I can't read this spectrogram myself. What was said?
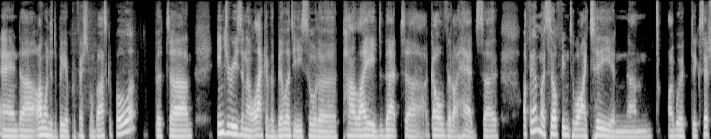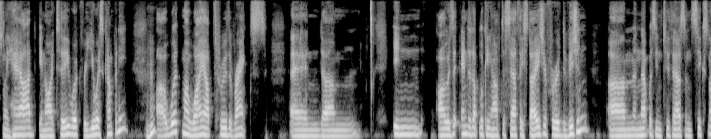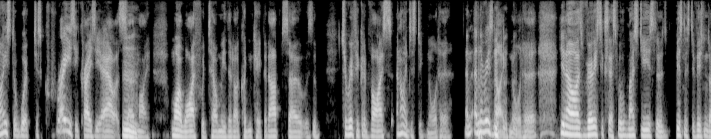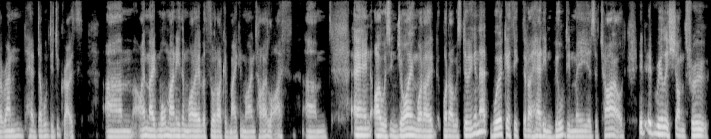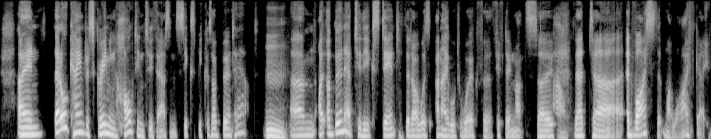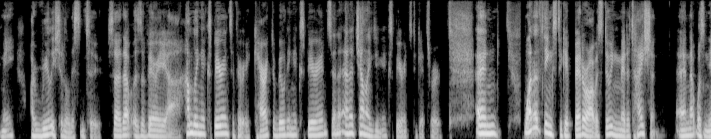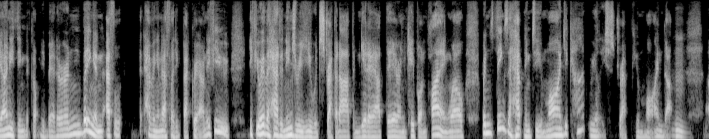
And uh, I wanted to be a professional basketballer but um, injuries and a lack of ability sort of parlayed that uh, goal that I had. So I found myself into IT and um, I worked exceptionally hard in IT, worked for a US company. Mm-hmm. I worked my way up through the ranks and um, in I was ended up looking after Southeast Asia for a division um, and that was in 2006. And I used to work just crazy, crazy hours. Mm. So my my wife would tell me that I couldn't keep it up. So it was a terrific advice, and I just ignored her. And and the reason I ignored her, you know, I was very successful. Most years the business divisions I run had double digit growth. Um, I made more money than what I ever thought I could make in my entire life, um, and I was enjoying what I what I was doing. And that work ethic that I had inbuilt in me as a child, it, it really shone through. And that all came to a screaming halt in 2006 because I burnt out. Mm. Um, I, I burnt out to the extent that I was unable to work for 15 months. So wow. that uh, advice that my wife gave me, I really should have listened to. So that was a very uh, humbling experience, a very character building experience, and, and a challenging experience to get through. And one of the things to get better, I was doing meditation and that wasn't the only thing that got me better and being an athlete having an athletic background if you if you ever had an injury you would strap it up and get out there and keep on playing. Well when things are happening to your mind you can't really strap your mind up. Mm.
